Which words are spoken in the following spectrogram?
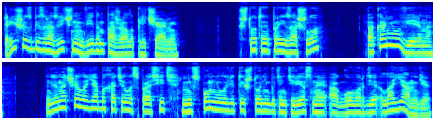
Триша с безразличным видом пожала плечами. Что-то произошло? Пока не уверена. Для начала я бы хотела спросить, не вспомнила ли ты что-нибудь интересное о Говарде Лаянге?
